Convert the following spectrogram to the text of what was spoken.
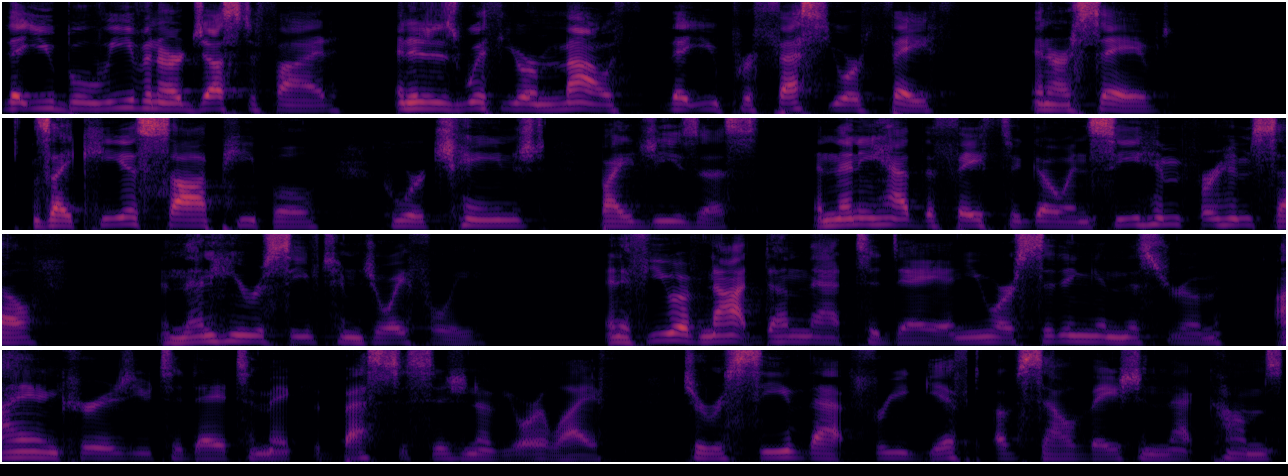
that you believe and are justified, and it is with your mouth that you profess your faith and are saved. Zacchaeus saw people who were changed by Jesus. And then he had the faith to go and see him for himself, and then he received him joyfully. And if you have not done that today and you are sitting in this room, I encourage you today to make the best decision of your life to receive that free gift of salvation that comes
